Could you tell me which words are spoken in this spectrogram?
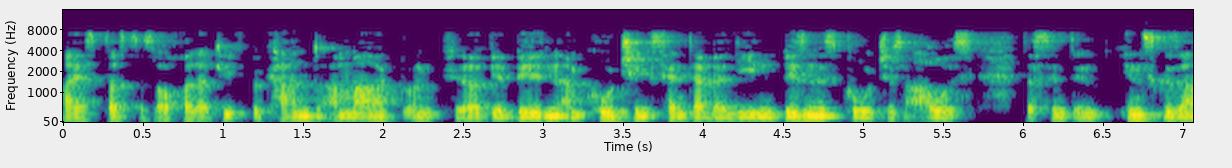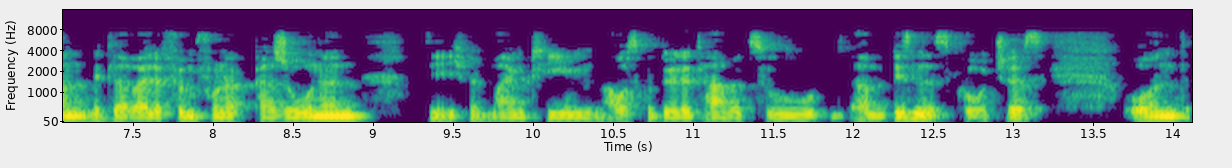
heißt das, das ist auch relativ bekannt am Markt und äh, wir bilden am Coaching Center Berlin Business Coaches aus. Das sind in, insgesamt mittlerweile 500 Personen, die ich mit meinem Team ausgebildet habe zu ähm, Business Coaches. Und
